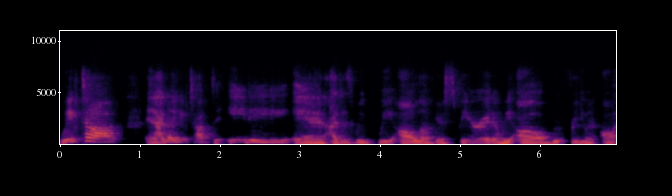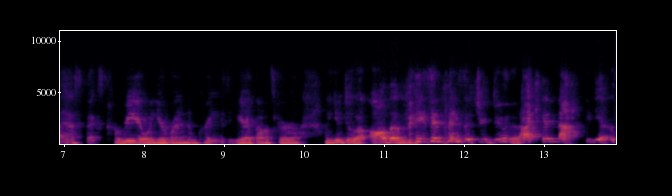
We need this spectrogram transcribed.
we've talked and I know you've talked to Edie, and I just we we all love your spirit, and we all root for you in all aspects. Career when you're running them crazy marathons, girl. When you're doing all the amazing things that you do that I cannot. Yes,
